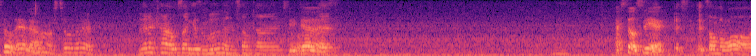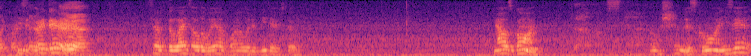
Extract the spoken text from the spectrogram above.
Still there though. No, it's still there. Then it kind of looks like it's moving sometimes. It does. bit. I still see it. It's it's on the wall, like right Is it there. right there? Yeah. So if the light's all the way up, why would it be there still? Now it's gone. Oh, shoot, it's gone. You see it?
